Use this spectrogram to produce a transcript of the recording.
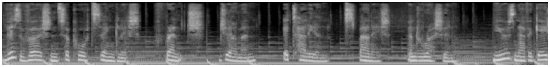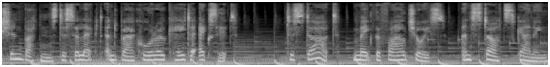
This version supports English, French, German, Italian, Spanish, and Russian. Use navigation buttons to select and back or OK to exit. To start, make the file choice, and start scanning.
